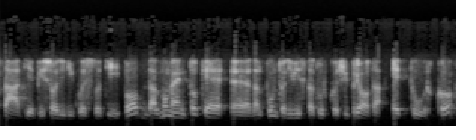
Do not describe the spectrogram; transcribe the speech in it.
stati episodi di questo tipo, dal momento che eh, dal punto di vista turco-cipriota e turco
